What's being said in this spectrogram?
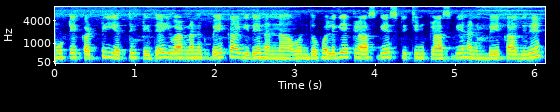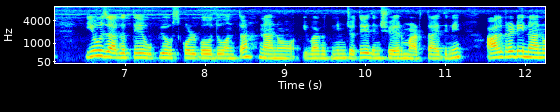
ಮೂಟೆ ಕಟ್ಟಿ ಎತ್ತಿಟ್ಟಿದ್ದೆ. ಇವಾಗ ನನಗೆ ಬೇಕಾಗಿದೆ ನನ್ನ ಒಂದು ಹೊಲಿಗೆ ಕ್ಲಾಸ್ಗೆ ಸ್ಟಿಚಿಂಗ್ ಕ್ಲಾಸ್ಗೆ ನನಗೆ ಬೇಕಾಗಿದೆ. ಯೂಸ್ ಆಗುತ್ತೆ, ಉಪಯೋಗಿಸ್ಕೊಳ್ಬೋದು ಅಂತ ನಾನು ಇವಾಗ ನಿಮ್ಮ ಜೊತೆ ಇದನ್ನು ಶೇರ್ ಮಾಡ್ತಾ ಇದ್ದೀನಿ. ಆಲ್ರೆಡಿ ನಾನು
